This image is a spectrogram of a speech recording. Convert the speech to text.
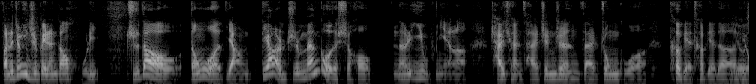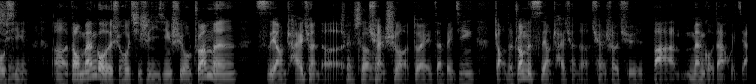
反正就一直被人当狐狸。直到等我养第二只 Mango 的时候，那是一五年了，柴犬才真正在中国特别特别的流行。呃，到 Mango 的时候，其实已经是有专门饲养柴犬的犬舍。犬舍对，在北京找的专门饲养柴犬的犬舍去把 Mango 带回家。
